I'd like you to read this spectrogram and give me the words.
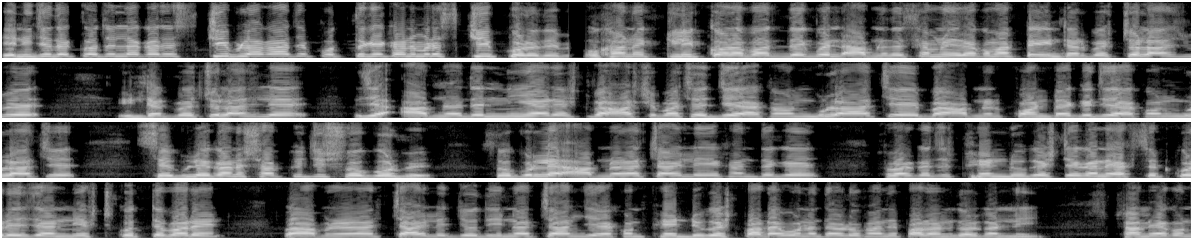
এই নিচে দেখতে পাচ্ছেন লেখা আছে স্কিপ লেখা আছে, প্রত্যেকে এখানে মানে স্কিপ করে দেবে। ওখানে ক্লিক করার পর দেখবেন আপনাদের সামনে এরকম একটা ইন্টারভেস চলে আসবে। ইন্টারভেস চলে আসলে যে আপনাদের নিয়ারেস্ট বা আশেপাশে যে অ্যাকাউন্টগুলো আছে বা আপনার কন্ট্যাক্টে যে অ্যাকাউন্টগুলো আছে, সেগুলো এখানে সব কিছু শো করবে। শো করলে আপনারা চাইলে এখান থেকে সবার কাছে ফ্রেন্ড রিকোয়েস্ট এখানে অ্যাকসেপ্ট করে যান নেক্সট করতে পারেন বা আপনারা চাইলে যদি না চান যে এখন ফ্রেন্ড রিকোয়েস্ট পাঠাবো না, তাহলে ওখানে পাঠানোর দরকার নেই। আমি এখন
